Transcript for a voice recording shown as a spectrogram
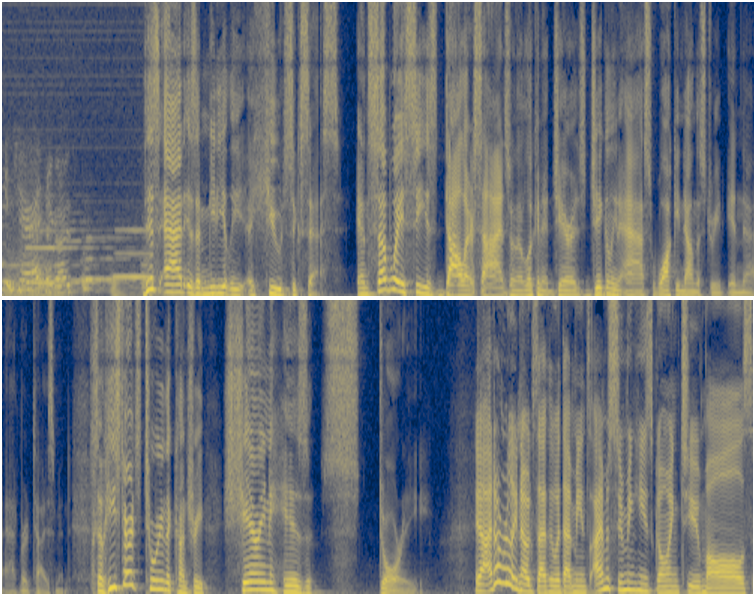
Hey, Jared. Hey, guys. This ad is immediately a huge success. And Subway sees dollar signs when they're looking at Jared's jiggling ass walking down the street in that advertisement. So he starts touring the country sharing his story. Yeah, I don't really know exactly what that means. I'm assuming he's going to malls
